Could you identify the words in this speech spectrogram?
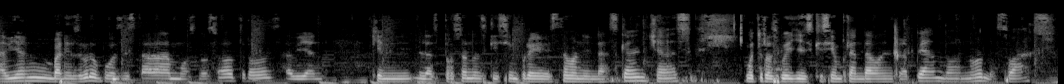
habían varios grupos. Estábamos nosotros, habían quien, las personas que siempre estaban en las canchas, otros güeyes que siempre andaban rapeando, ¿no? Los swags.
